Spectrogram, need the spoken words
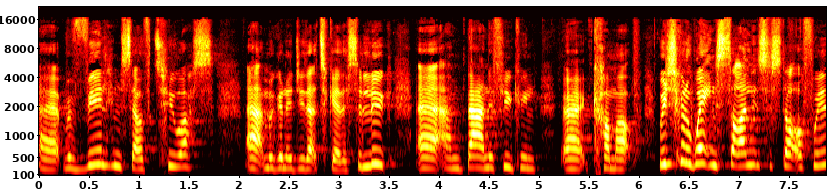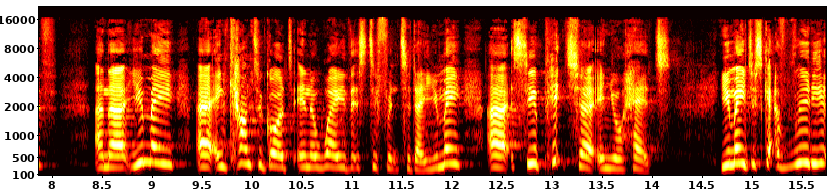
uh, reveal himself to us, uh, and we're going to do that together. So, Luke uh, and Ban, if you can uh, come up, we're just going to wait in silence to start off with. And uh, you may uh, encounter God in a way that's different today. You may see a picture in your head. You may just get a really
